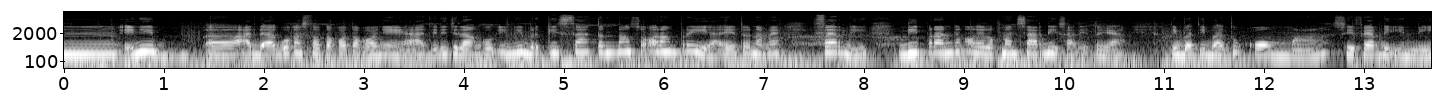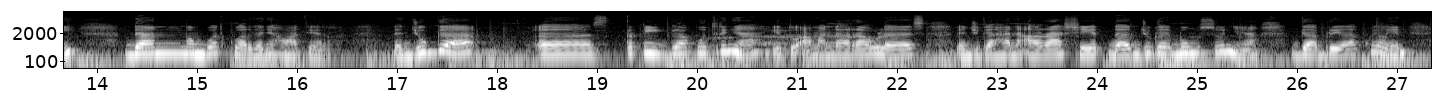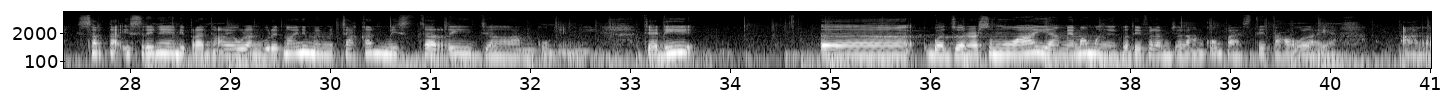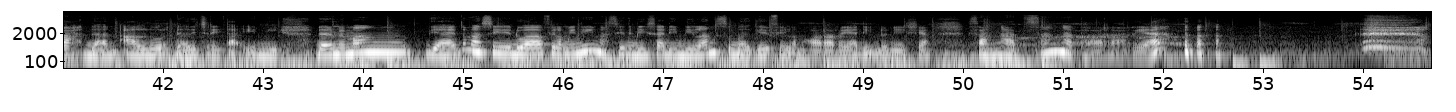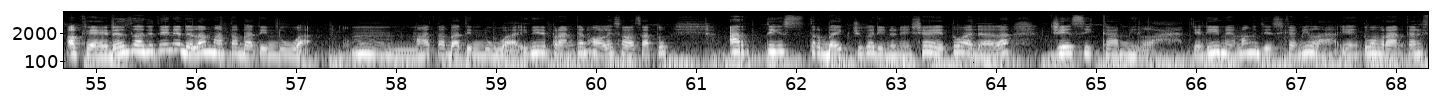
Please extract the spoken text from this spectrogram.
ini uh, ada gue kasih tau tokoh-tokohnya ya. Jadi jelangkung ini berkisah tentang seorang pria yaitu namanya Ferdi diperankan oleh Lukman Sardi saat itu ya. Tiba-tiba tuh koma si Ferdi ini dan membuat keluarganya khawatir. Dan juga uh, ketiga putrinya itu Amanda Rawles dan juga Hana Al Rashid dan juga bungsunya Gabriela Quillin serta istrinya yang diperankan oleh Wulan Guritno ini memecahkan misteri jelangkung ini. Jadi eh, buat zoner semua yang memang mengikuti film jelangkung pasti tahu lah ya arah dan alur dari cerita ini dan memang ya itu masih dua film ini masih bisa dibilang sebagai film horor ya di Indonesia sangat sangat horor ya Oke, okay, dan selanjutnya ini adalah Mata Batin 2. Hmm, Mata Batin 2 ini diperankan oleh salah satu artis terbaik juga di Indonesia yaitu adalah Jessica Mila. Jadi memang Jessica Mila yang itu memerankan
